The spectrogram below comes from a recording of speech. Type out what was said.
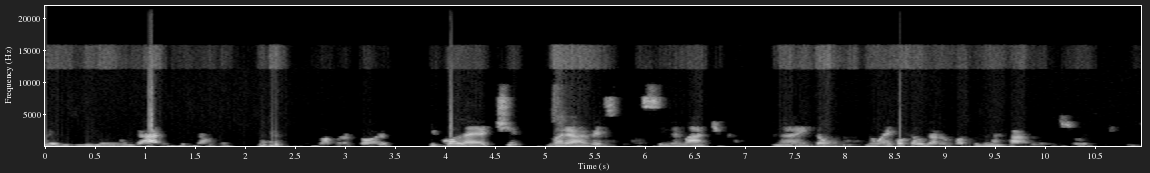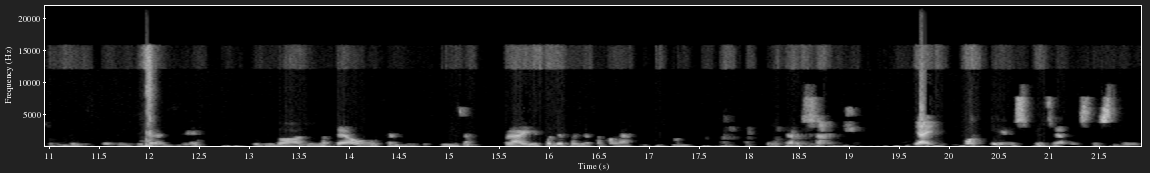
e eu preciso de um lugar especial, né? um laboratório que colete variáveis cinemáticas. Né? Então, não é em qualquer lugar, eu não posso fazer na casa da pessoa. Eu tenho que trazer os idosos até o centro de pesquisa para aí poder fazer essa coleta. interessante. E aí, por que eles fizeram esse estudo?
